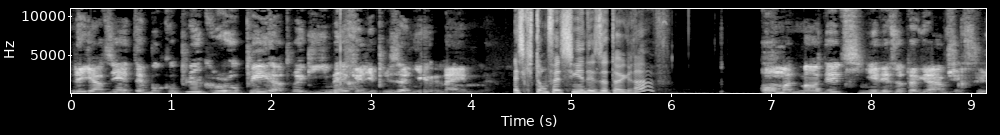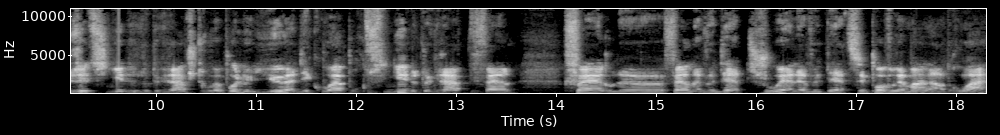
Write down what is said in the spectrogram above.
Les gardiens étaient beaucoup plus groupies, entre guillemets, que les prisonniers eux-mêmes. Est-ce qu'ils t'ont fait signer des autographes? On m'a demandé de signer des autographes. J'ai refusé de signer des autographes. Je trouvais pas le lieu adéquat pour signer d'autographes et faire, faire, le, faire la vedette, jouer à la vedette. C'est pas vraiment l'endroit.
